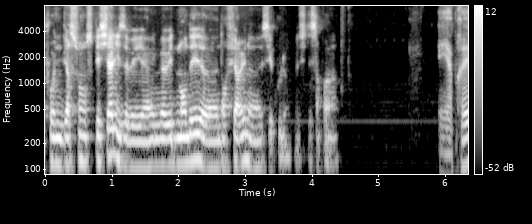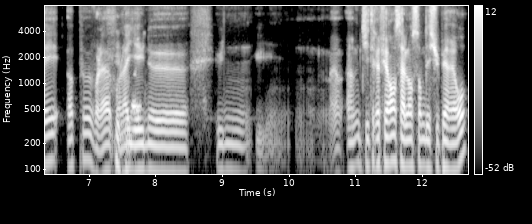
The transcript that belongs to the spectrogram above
pour une version spéciale, ils, avaient, ils m'avaient demandé d'en faire une, c'est cool, c'était sympa. hein. Et après, hop, euh, voilà. Bon, là, il y a une, euh, une, une, un- un petite référence à l'ensemble des super-héros.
